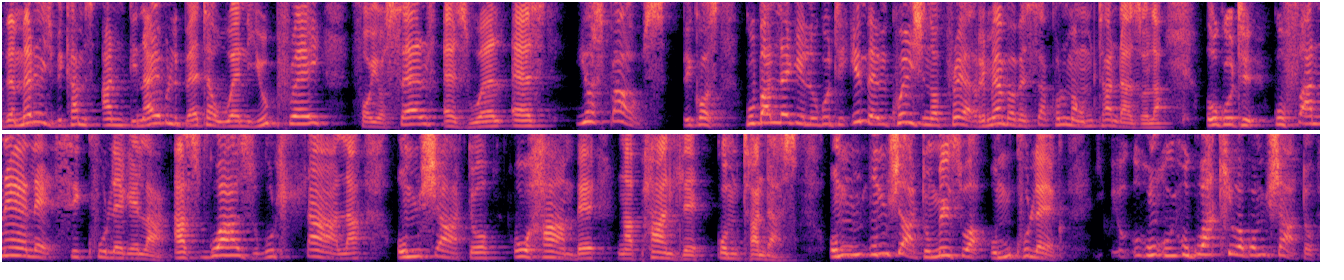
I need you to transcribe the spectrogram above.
the marriage becomes undeniably better when you pray for yourself as well as your spouse because kubalekile ukuthi in the equation of prayer remember besisakhuluma ngomthandazo la ukuthi kufanele sikhulekelana asikwazi ukuhlala umshado uhambe ngaphandle komthandazo um, umshado umiswa umkhuleko ukwakhiwa komshado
